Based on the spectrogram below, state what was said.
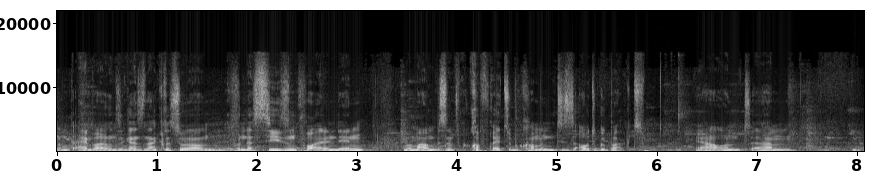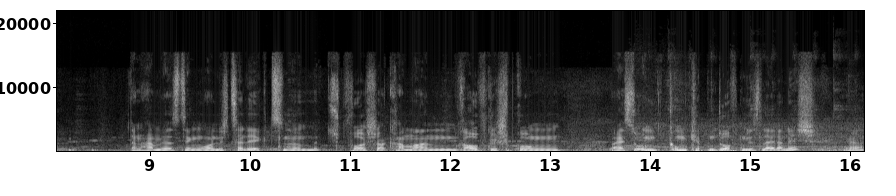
und einfach unsere ganzen Aggressionen von der Season vor allen Dingen, um mal ein bisschen Kopf frei zu bekommen, in dieses Auto gepackt. Ja, und ähm, dann haben wir das Ding ordentlich zerlegt. Ne? Mit Vorschlaghammern, raufgesprungen. Weißt du, um, umkippen durften wir es leider nicht. Ja?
